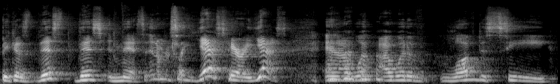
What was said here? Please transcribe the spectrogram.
because this, this, and this." And I'm just like, "Yes, Harry, yes." And I would, I would have loved to see,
